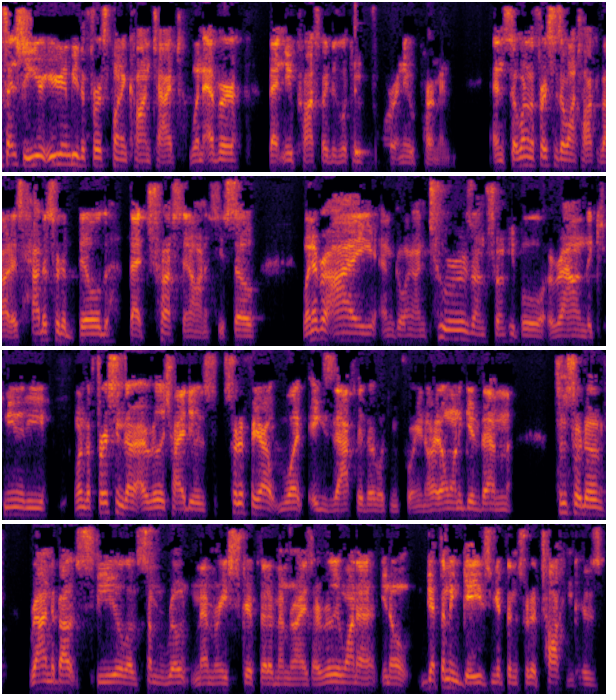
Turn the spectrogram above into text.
essentially, you're, you're going to be the first point of contact whenever that new prospect is looking for a new apartment. And so one of the first things I want to talk about is how to sort of build that trust and honesty. So whenever I am going on tours or I'm showing people around the community, one of the first things that I really try to do is sort of figure out what exactly they're looking for. You know, I don't want to give them some sort of roundabout spiel of some rote memory script that I've memorized. I really want to, you know, get them engaged and get them sort of talking because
